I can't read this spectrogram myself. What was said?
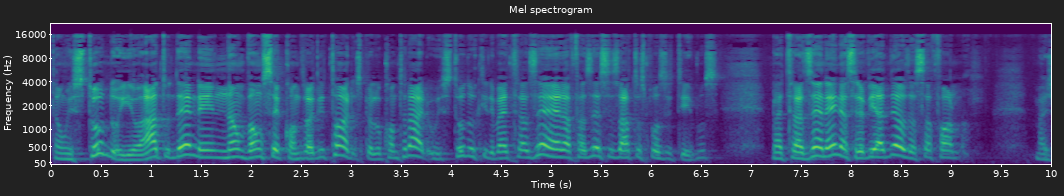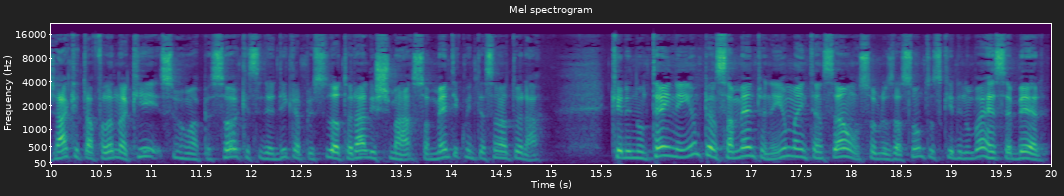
Então, o estudo e o ato dele não vão ser contraditórios, pelo contrário, o estudo que ele vai trazer a fazer esses atos positivos, vai trazer ele a servir a Deus dessa forma. Mas já que está falando aqui sobre uma pessoa que se dedica para o estudo da Torá Lishma, somente com intenção da Torá, que ele não tem nenhum pensamento, nenhuma intenção sobre os assuntos que ele não vai receber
